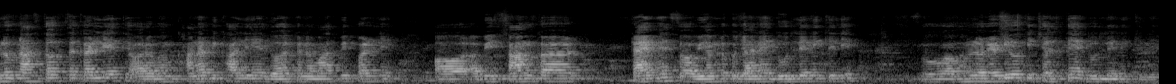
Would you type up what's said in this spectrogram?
हम लोग नाश्ता वास्ता कर लिए थे और अब हम खाना भी खा लिए हैं दोहर का नमाज़ भी पढ़ लें। और अभी शाम का टाइम है तो अभी हम लोग को जाना है दूध लेने के लिए। तो अब हम लोग रेडी हो के चलते हैं दूध लेने के लिए।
